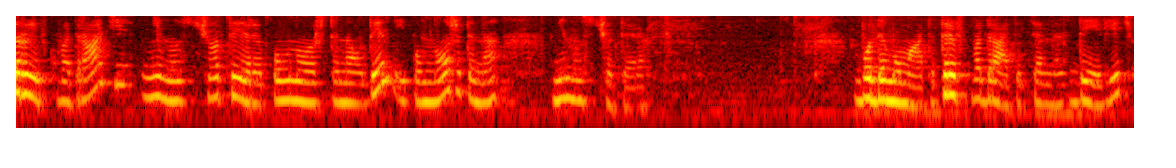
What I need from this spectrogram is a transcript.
3 в квадраті мінус 4 помножити на 1 і помножити на мінус 4. Будемо мати 3 в квадраті це в нас 9.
